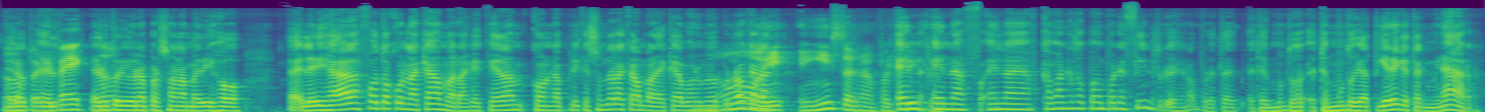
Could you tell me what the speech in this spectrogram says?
Todo el, el- perfecto. el otro día una persona me dijo, le dije, haz la foto con la cámara, que queda con la aplicación de la cámara, que queda mejor". No, "Pero no, que la- en, en Instagram, para el en, filtro. en la, en la cámara no se pueden poner filtros. Y dije, no, pero este, este mundo, este mundo ya tiene que terminar.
